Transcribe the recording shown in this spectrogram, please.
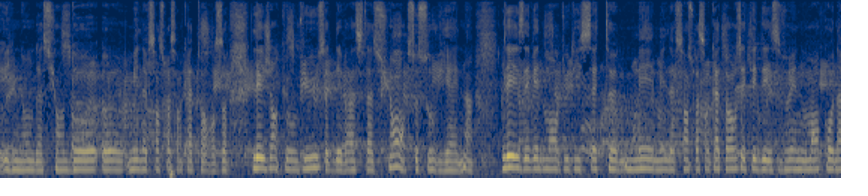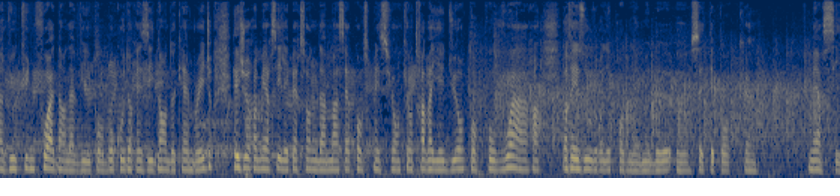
inondation de euh, 1974. Les gens qui ont vu cette dévastation se souviennent. Les événements du 17 mai 1974 étaient des événements qu'on a vus qu'une fois dans la vie pour beaucoup de résidents de Cambridge et je remercie les personnes dans ma circonscription qui ont travaillé dur pour pouvoir résoudre les problèmes de euh, cette époque. Merci.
